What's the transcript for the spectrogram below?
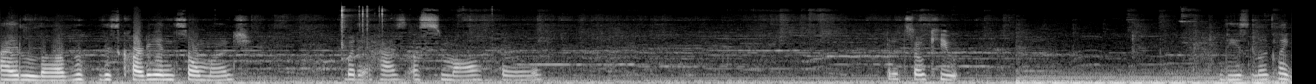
I love this cardigan so much, but it has a small hole. But it's so cute. These look like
